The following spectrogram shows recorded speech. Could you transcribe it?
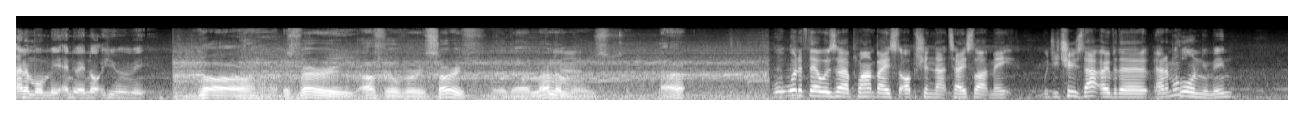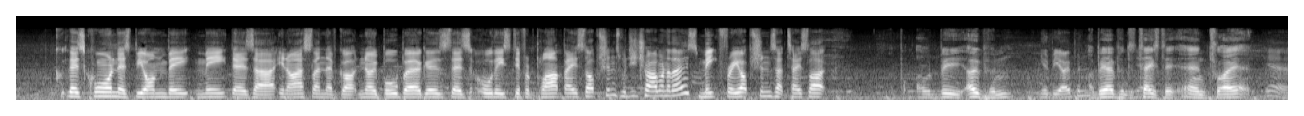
Animal meat, anyway, not human meat. Well, it's very. I feel very sorry for them animals. Like, Well, what if there was a plant-based option that tastes like meat? Would you choose that over the animal? Corn, you mean? There's corn. There's Beyond Meat. Meat. There's uh, in Iceland they've got no bull burgers. There's all these different plant-based options. Would you try one of those meat-free options that taste like? I would be open. You'd be open. I'd be open to Yeah. taste it and try it. Yeah.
